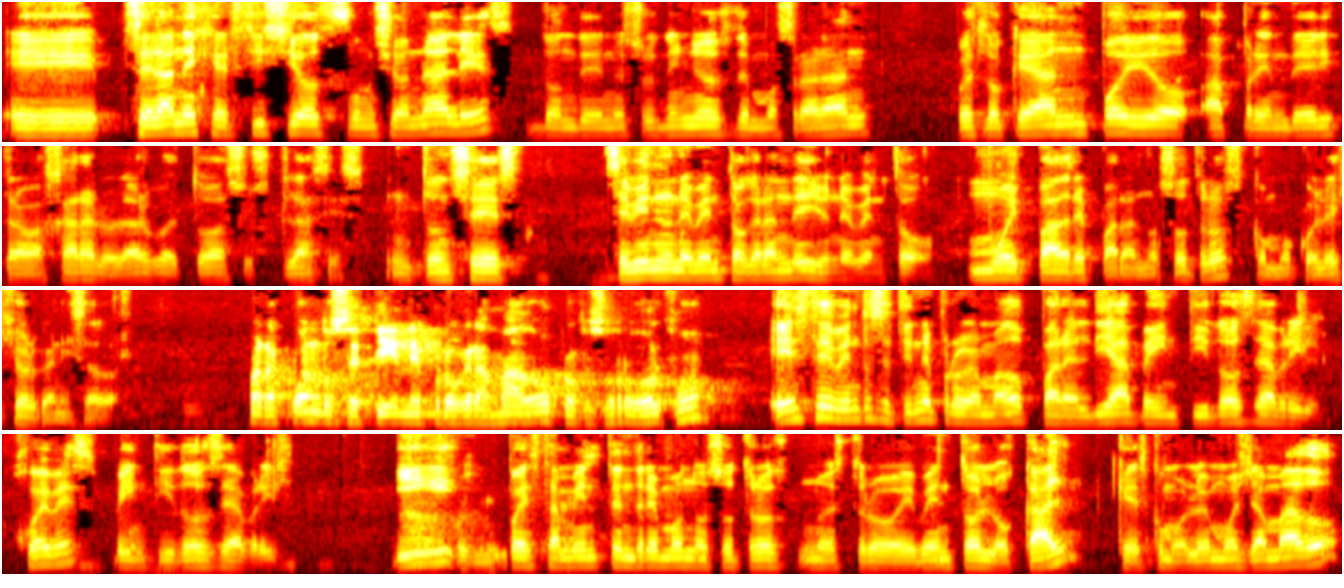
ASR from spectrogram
Eh, serán ejercicios funcionales donde nuestros niños demostrarán pues lo que han podido aprender y trabajar a lo largo de todas sus clases. Entonces, se viene un evento grande y un evento muy padre para nosotros como colegio organizador. ¿Para cuándo se tiene programado, profesor Rodolfo? Este evento se tiene programado para el día 22 de abril, jueves 22 de abril. Y ah, pues, pues, también tendremos nosotros nuestro evento local, que es como lo hemos llamado,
